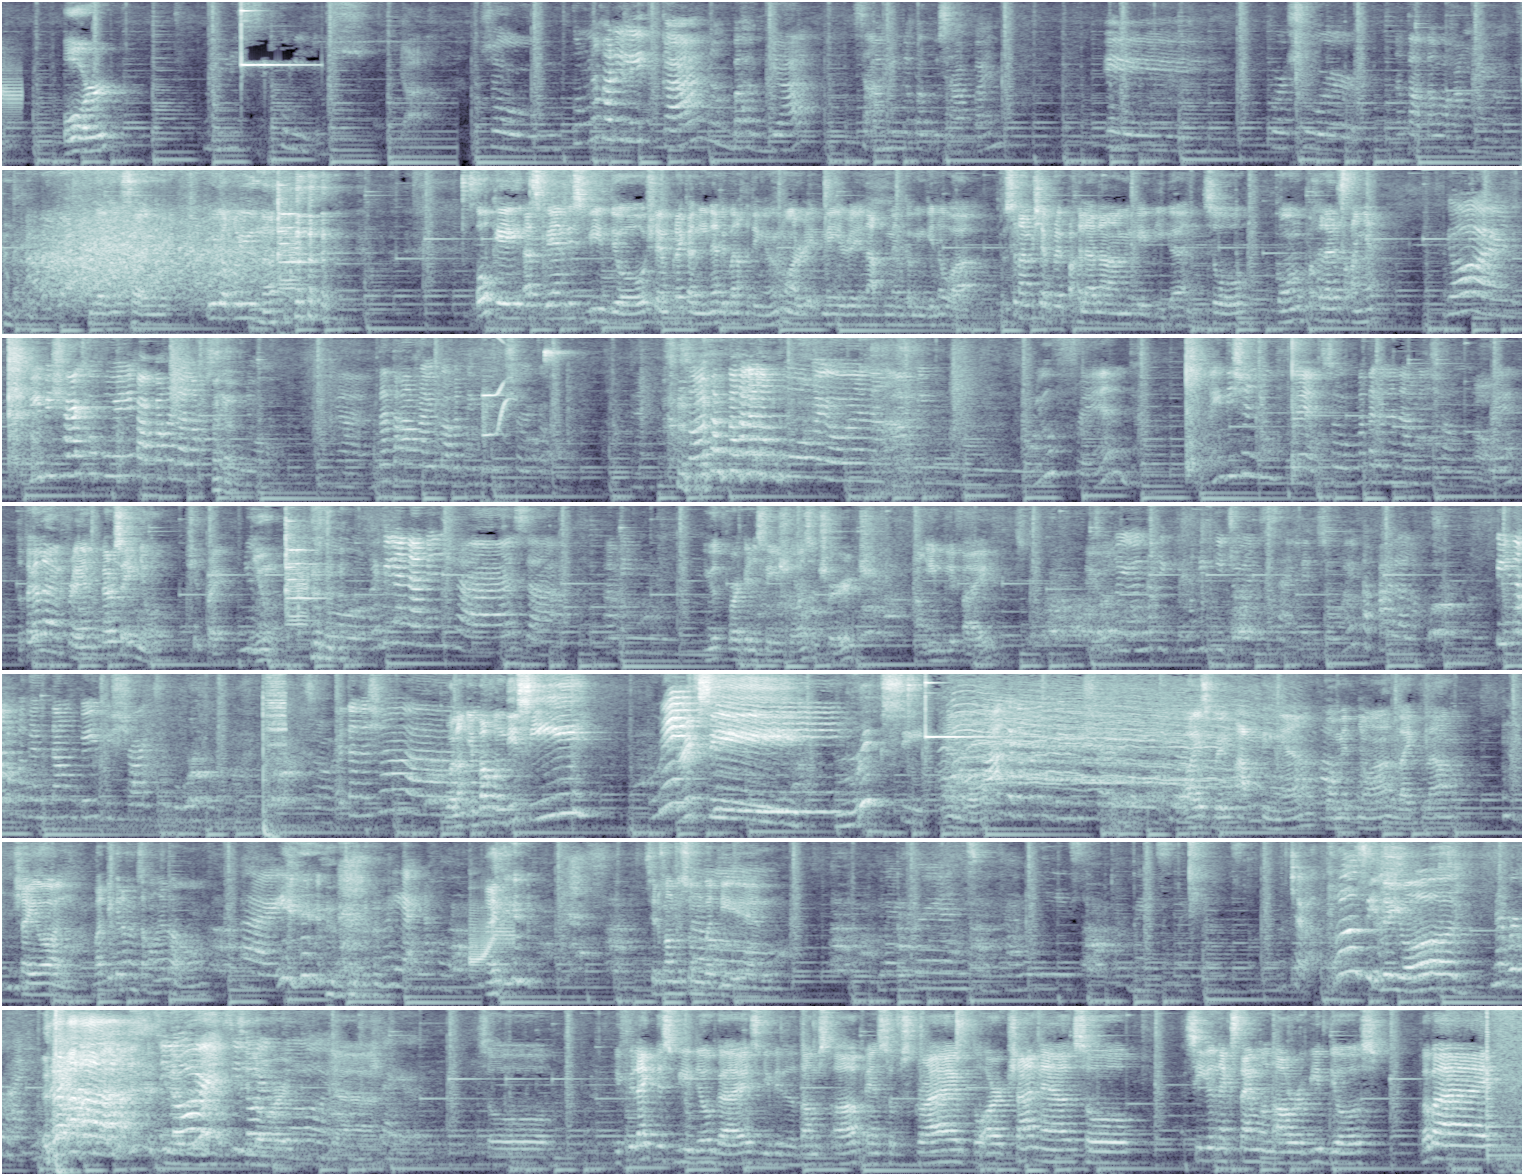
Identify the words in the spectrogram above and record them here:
or, Mabilis kumilos. yeah. So, kung nakarelate sa inyo. Uy, ako yun ah. okay, as we end this video, syempre kanina, di ba nakatingin mo, mga re- may reenactment kaming ginawa. Gusto namin syempre pakilala ang aming kaibigan. So, kung ano pakilala sa kanya, Yon! Baby Shark ko po yung ipapakilala ko sa inyo. Yan. Tataka kayo bakit may Baby Shark ako. So, ipapakilala ko po lang yung friend, pero sa inyo, syempre, new. so, kaibigan namin siya sa aming... Youth organization sa church, ang Amplify. So, So, ngayon, makik makikijoin siya sa atin. So, ngayon, papakilala ko siya. Ang pinakamagandang baby shark sa buong mundo. So, ito na siya. Walang iba kundi si... Rixie! Rixie! Ano? Ang ganda pa ng baby shark. Ayos ba yung acting niya? Comment nyo nga, like lang. Siya yun. Bati ka naman sa kanila, oh. Hi. Mahihain ako. Ay. Sino bang gusto mong batiin? My friends, my families, my specials. Charot. Ah, sino yun? Never mind. Si Lord! Si Si Lord! Lord. yun. Yeah. So, if you like this video, guys, give it a thumbs up and subscribe to our channel. So, see you next time on our videos. 拜拜。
